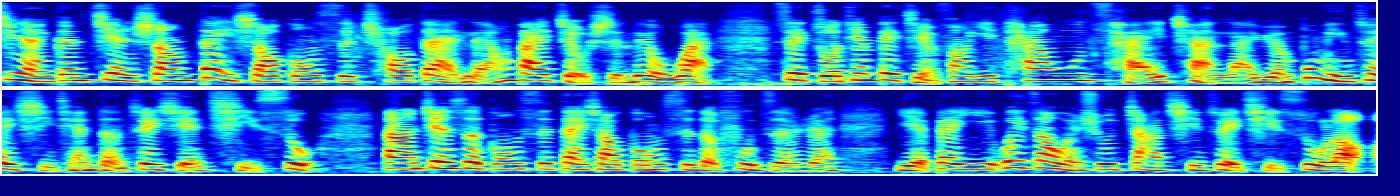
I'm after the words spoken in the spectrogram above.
竟然跟建商。代销公司超贷两百九十六万，所以昨天被检方以贪污财产来源不明罪、洗钱等罪嫌起诉。当然，建设公司代销公司的负责人也被以伪造文书诈欺罪起诉了。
